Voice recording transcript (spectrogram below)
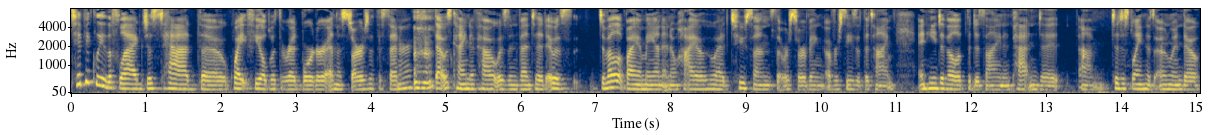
typically, the flag just had the white field with the red border and the stars at the center. That was kind of how it was invented. It was developed by a man in Ohio who had two sons that were serving overseas at the time, and he developed the design and patented it um, to display in his own window.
